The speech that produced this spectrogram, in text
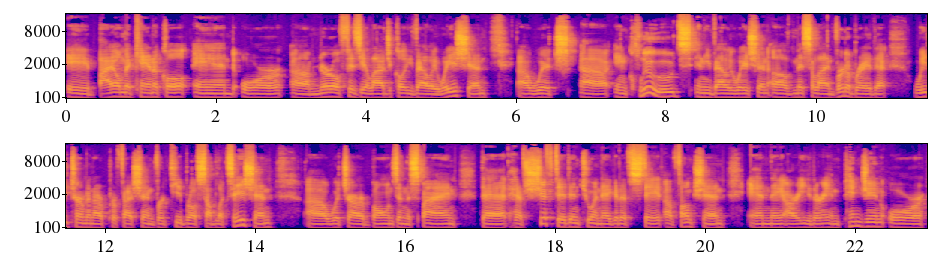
a biomechanical and or um, neurophysiological evaluation, uh, which uh, includes an evaluation of misaligned vertebrae that we term in our profession vertebral subluxation, uh, which are bones in the spine that have shifted into a negative state of function and they are either impinging or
